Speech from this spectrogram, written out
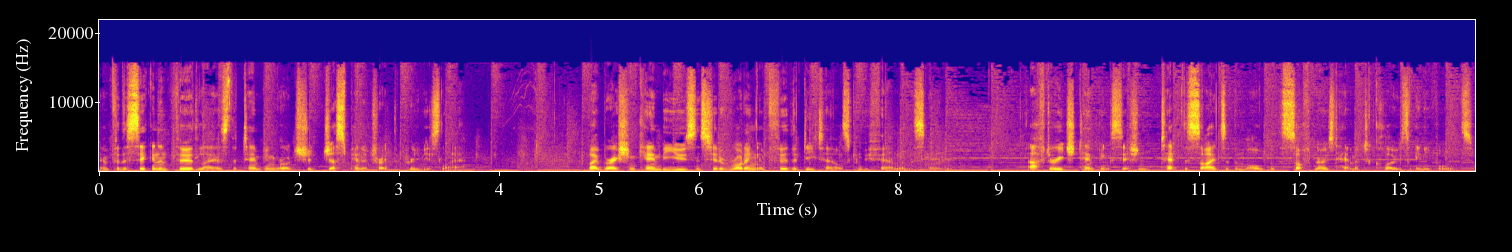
and for the second and third layers the tamping rod should just penetrate the previous layer. Vibration can be used instead of rodding and further details can be found in the standard. After each tamping session, tap the sides of the mould with a soft-nosed hammer to close any voids.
